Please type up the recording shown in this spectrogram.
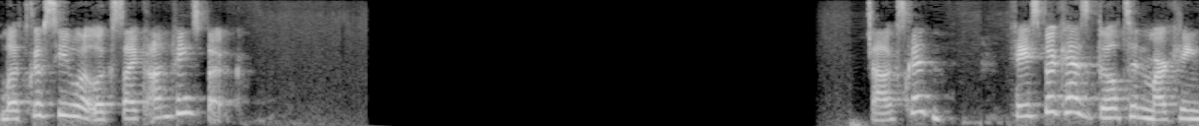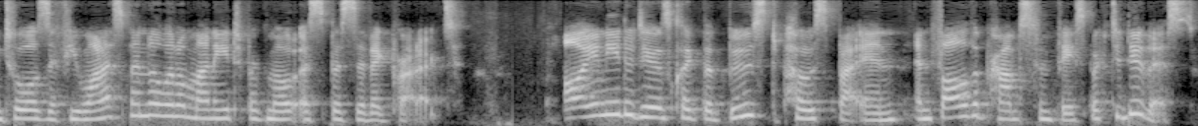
Let's go see what it looks like on Facebook. That looks good. Facebook has built-in marketing tools if you want to spend a little money to promote a specific product. All you need to do is click the Boost Post button and follow the prompts from Facebook to do this.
